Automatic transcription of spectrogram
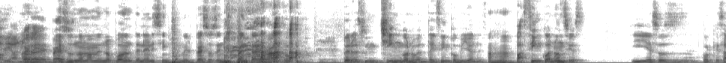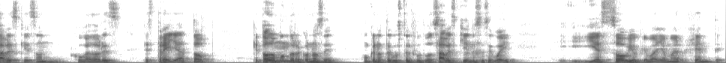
obvio, ¿no? Pero de pesos, no mames, no puedo tener ni 5 mil pesos en mi cuenta de banco. Pero es un chingo 95 millones. Ajá. Para 5 anuncios. Y eso es porque sabes que son jugadores estrella, top, que todo el mundo reconoce. Aunque no te guste el fútbol, sabes quién es ese güey. Y, y es obvio que va a llamar gente.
